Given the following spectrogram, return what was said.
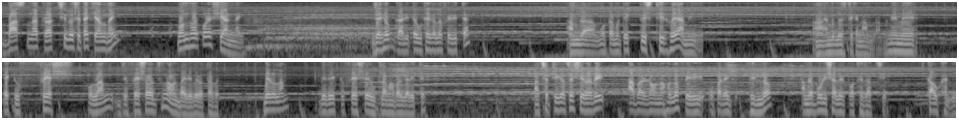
বাস না ট্রাক ছিল সেটা খেয়াল নাই। বন্ধ হওয়ার পরে শেয়ার নাই। যাই হোক, গাড়িটা উঠে গেল ফেরিতে। আমরা মোটামুটি একটু স্থির হয়ে আমি অ্যাম্বুলেন্স থেকে নামলাম। নেমে একটু ফ্রেশ হলাম যে ফ্রেশ হওয়ার জন্য আমার বাইরে বেরোতে হবে। বেরোলাম, বেরিয়ে একটু ফ্রেশ হয়ে উঠলাম আবার গাড়িতে। আচ্ছা ঠিক আছে, সেভাবেই আবার রওনা হলো, ফেরি ওপারে ভিড়ল আমরা বরিশালের পথে যাচ্ছি, কাউখালী।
